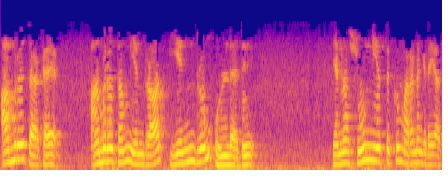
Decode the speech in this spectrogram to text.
அமிர்தக அமிர்தம் என்றால் என்றும் உள்ளது. ஏன்னா சூன்யத்துக்கும் மரணம் கிடையாது.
